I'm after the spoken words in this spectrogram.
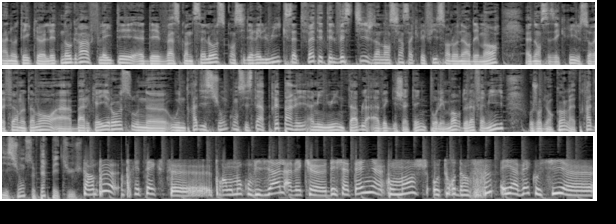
À noter que l'ethnographe Leite de Vasconcelos considérait lui que cette fête était le vestige d'un ancien sacrifice en l'honneur des morts. Dans ses écrits, il se réfère notamment à Barqueiros où une, où une tradition consistait à préparer à minuit une table avec des châtaignes pour les morts de la famille. Aujourd'hui encore, la tradition se perpétue. C'est un peu un prétexte euh, pour un moment convivial avec euh, des châtaignes qu'on mange autour d'un feu et avec aussi euh,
